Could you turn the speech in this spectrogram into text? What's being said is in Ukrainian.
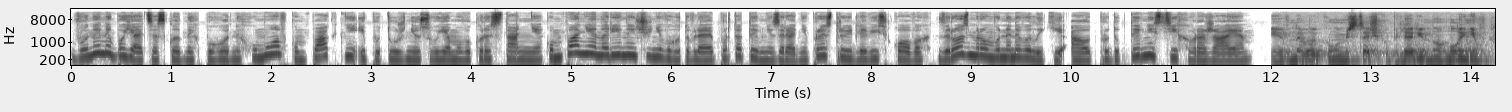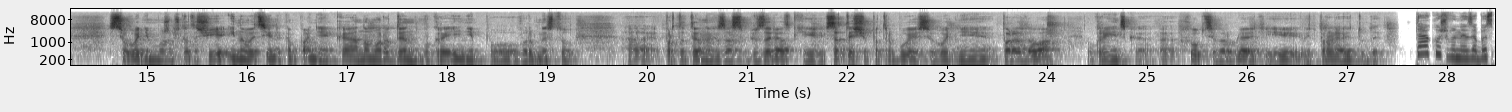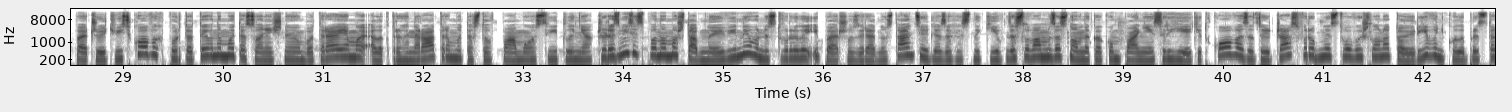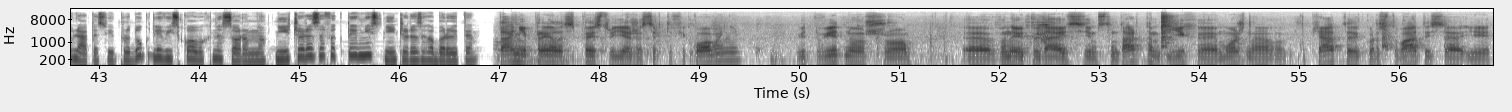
Вони не бояться складних погодних умов, компактні і потужні у своєму використанні. Компанія на Рівненщині виготовляє портативні зарядні пристрої для військових. За розміром вони невеликі, а от продуктивність їх вражає. І в невеликому містечку біля Рівного Млинів сьогодні можемо сказати, що є інноваційна компанія, яка номер один в Україні по виробництву е, портативних засобів зарядки. Все те, що потребує сьогодні передова українська, е, хлопці виробляють і відправляють туди. Також вони забезпечують військових портативними та сонячними батареями, електрогенераторами та стовпами освітлення. Через місяць повномасштабної війни вони створили і першу зарядну станцію для захисників. За словами засновника компанії Сергія Тіткова, за цей час виробництво вийшло на той рівень, коли представляти свій продукт для військових не соромно ні через ефективність, ні через габарити. Дані пристрої є вже сертифіковані. Відповідно, що е, вони відповідають всім стандартам, їх е, можна купляти, користуватися і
